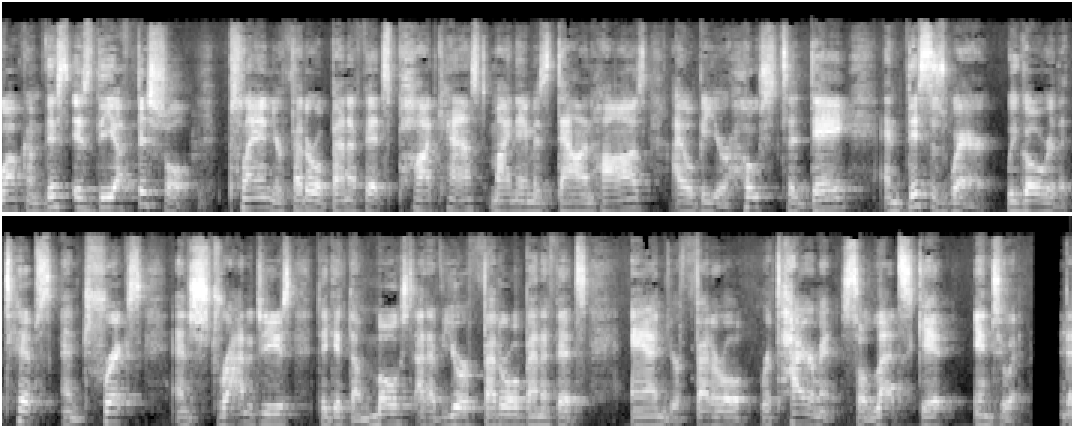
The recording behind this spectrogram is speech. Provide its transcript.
welcome. This is the official Plan Your Federal Benefits podcast. My name is Dallin Hawes. I will be your host today, and this is where we go over the tips and tricks and strategies to get the most out of your federal benefits and your federal retirement. So let's get into it. And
